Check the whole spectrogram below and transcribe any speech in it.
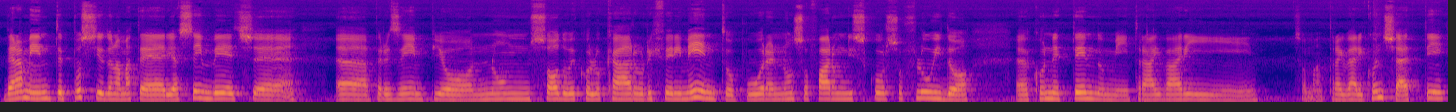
veramente possiedo la materia. Se invece, eh, per esempio, non so dove collocare un riferimento oppure non so fare un discorso fluido eh, connettendomi tra i vari insomma, tra i vari concetti,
